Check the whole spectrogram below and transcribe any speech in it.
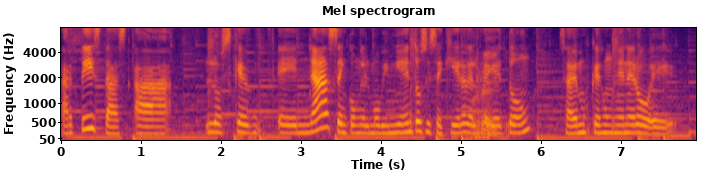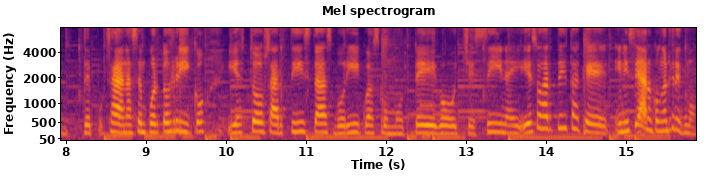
artistas a los que eh, nacen con el movimiento, si se quiere, del Correcto. reggaetón. Sabemos que es un género... eh, de- o sea, nace en Puerto Rico y estos artistas boricuas como Tego, Chesina y esos artistas que iniciaron con el ritmo,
